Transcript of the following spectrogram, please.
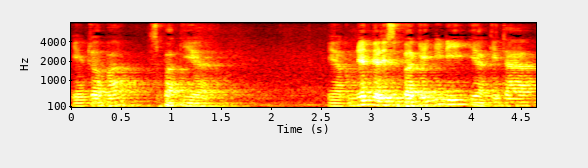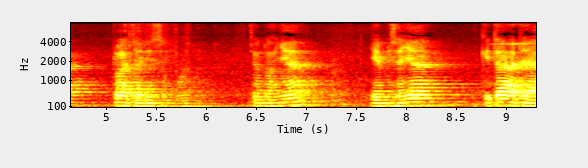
yaitu apa? Sebagian. Ya, kemudian dari sebagian ini ya kita pelajari semuanya. Contohnya ya misalnya kita ada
